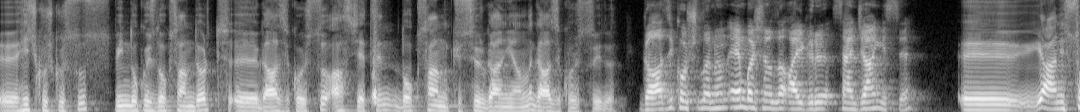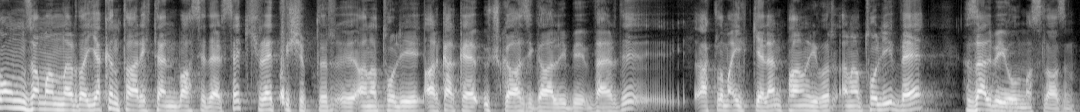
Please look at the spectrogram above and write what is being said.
E, hiç kuşkusuz 1994 e, gazi koşusu Asçet'in 90 küsür ganyanlı gazi koşusuydu. Gazi koşularının en başarılı aygırı sence hangisi? Ee, yani son zamanlarda yakın tarihten bahsedersek Red Bishop'tır. Ee, Anatoly arka arkaya 3 gazi galibi verdi. Ee, Aklıma ilk gelen Pan River, Anatoly ve Hızal Bey olması lazım.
